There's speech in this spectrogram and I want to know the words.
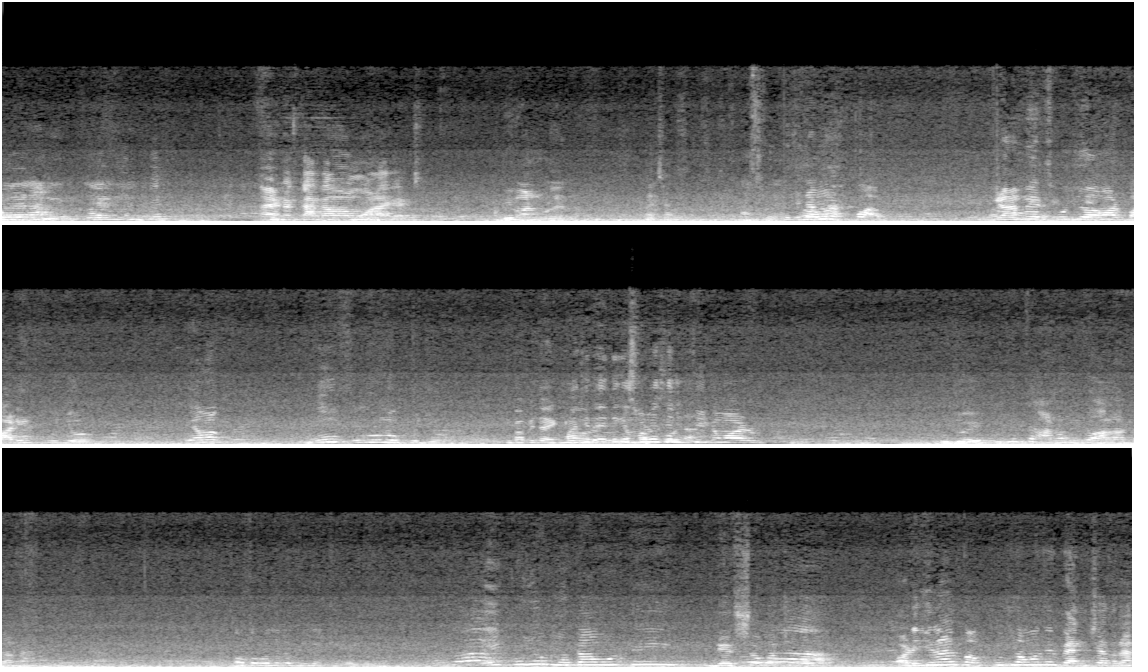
বলে নাম ও আর একটা কাকা আমার মারা গেছে। বিমান বলে আমার পা- গ্রামের পুজো আমার বাড়ির পুজো এ আমার বহু পুরনো পুজো। আমার পুজো এই পুজোতে আনন্দ আলাদা না। কত বছরের পুজো কি বলবেন? এই পুজো মোটামুটি দেড়শো বছর অরিজিনাল পুজো আমাদের ব্যাংচাদরা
